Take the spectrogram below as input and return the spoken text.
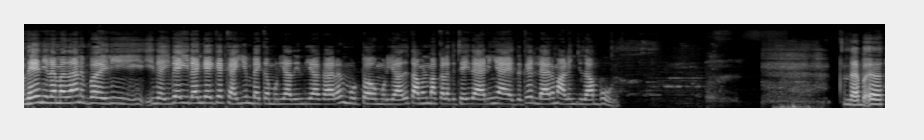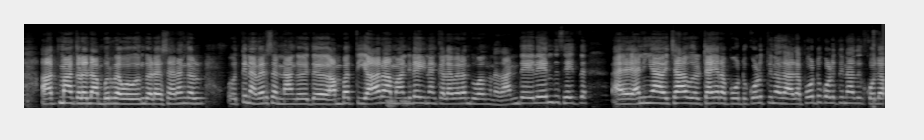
அதே நிலைமை தான் இப்போ இனி இதை இவை இலங்கைக்கு கையும் வைக்க முடியாது. இந்தியாக்காரன் முட்டவும் முடியாது. தமிழ் மக்களுக்கு செய்த அநியாயத்துக்கு எல்லாரும் அழிஞ்சு தான் போகுது இந்த ஆத்மாக்கள் எல்லாம் பிடுற எங்களோட சனங்கள் ஒத்தின வருஷம் நாங்கள் இது ஐம்பத்தி ஆறாம் ஆண்டிலே இனக்கலவரம் துவங்கினது. அந்தையிலேருந்து சேர்த்த செய்த அநியாய சாவுகள் டயரை போட்டு கொளுத்தினது அதை போட்டு கொளுத்தினது கொலை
